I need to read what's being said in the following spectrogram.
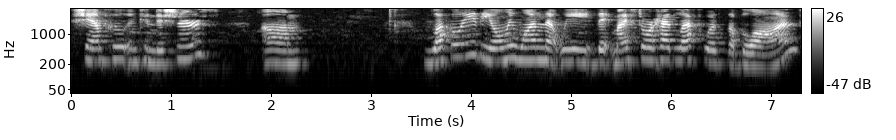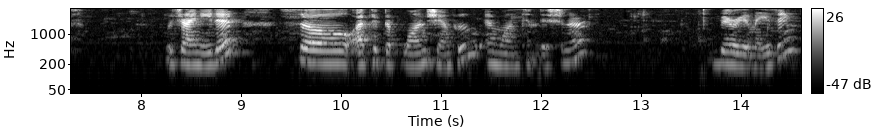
shampoo and conditioners. Um, luckily, the only one that we that my store had left was the blonde, which I needed. So I picked up one shampoo and one conditioner. Very amazing.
